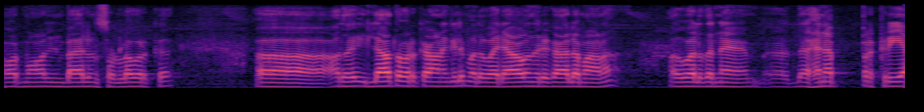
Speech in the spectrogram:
ഹോർമോണൽ ഇംബാലൻസ് ഉള്ളവർക്ക് അത് ഇല്ലാത്തവർക്കാണെങ്കിലും അത് വരാവുന്നൊരു കാലമാണ്. അതുപോലെ തന്നെ ദഹന പ്രക്രിയ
